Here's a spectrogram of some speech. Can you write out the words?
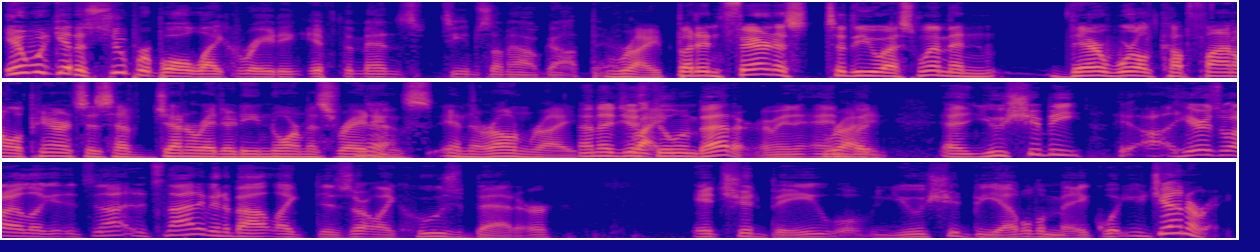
It would get a Super Bowl like rating if the men's team somehow got there. Right. But in fairness to the U.S. women, their World Cup final appearances have generated enormous ratings in their own right. and they're just doing better. I mean, and, Right. But, and you should be. uh, Here's what I look at. It's not. It's not even about like dessert. Like who's better. It should be. Well, you should be able to make what you generate.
